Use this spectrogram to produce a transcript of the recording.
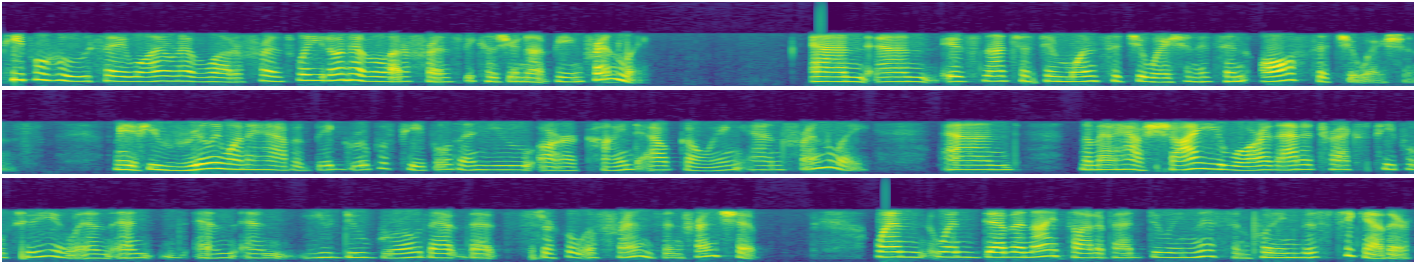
People who say, "Well, I don't have a lot of friends." Well, you don't have a lot of friends because you're not being friendly. And and it's not just in one situation; it's in all situations. I mean, if you really want to have a big group of people, then you are kind, outgoing, and friendly. And no matter how shy you are, that attracts people to you, and and and and you do grow that that circle of friends and friendship. When when Deb and I thought about doing this and putting this together,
